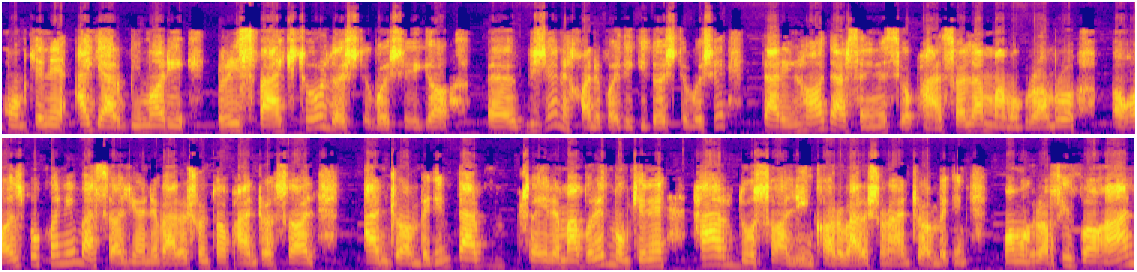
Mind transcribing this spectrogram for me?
ممکنه اگر بیماری ریس فاکتور داشته باشه یا ویژن خانوادگی داشته باشه در اینها در سنین 35 سال هم ماموگرام رو آغاز بکنیم و سالیانه براشون تا 50 سال انجام بدیم. در سایر موارد ممکنه هر دو سال این کار رو براشون انجام بدیم. ماموگرافی واقعا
